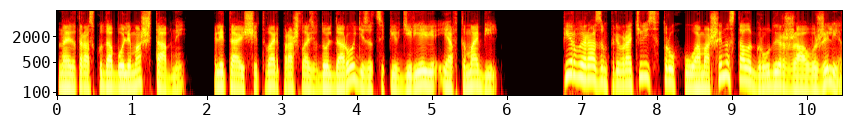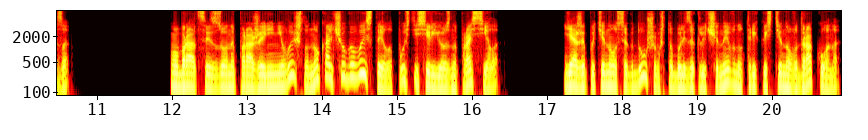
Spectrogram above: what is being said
На этот раз куда более масштабный. Летающая тварь прошлась вдоль дороги, зацепив деревья и автомобиль. Первые разом превратились в труху, а машина стала грудой ржавого железа. Убраться из зоны поражения не вышло, но кольчуга выстояла, пусть и серьезно просела. Я же потянулся к душам, что были заключены внутри костяного дракона.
